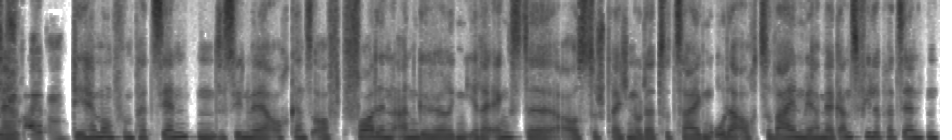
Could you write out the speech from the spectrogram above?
zu ja. schreiben. Die Hemmung von Patienten, das sehen wir ja auch ganz oft, vor den Angehörigen ihre Ängste auszusprechen oder zu zeigen oder auch zu weinen. Wir haben ja ganz viele Patienten,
